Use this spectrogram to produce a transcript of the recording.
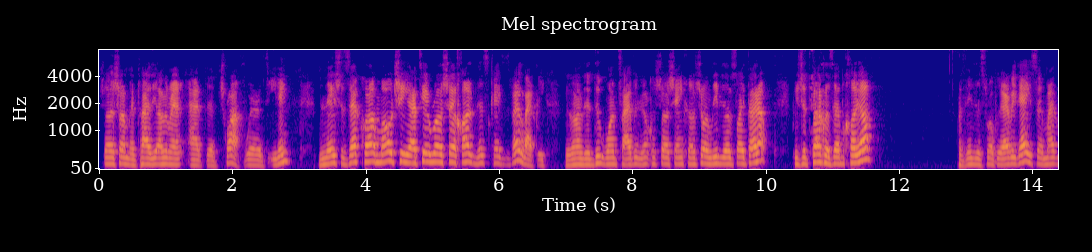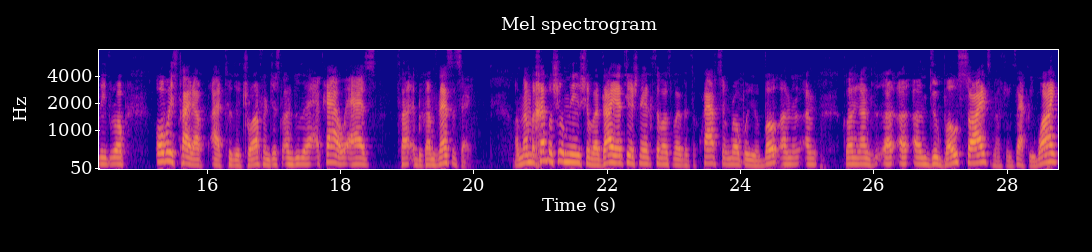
Shor, and tie the other end at the trough where it's eating. In this case, it's very likely you're going to do one side, to leave the other side tied up. I think this rope every day, so you might leave the rope always tied up at, to the trough and just undo the cow as it becomes necessary. If it's a craftsman rope where you're both un, un, going on uh, uh, undo both sides, not sure exactly why.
